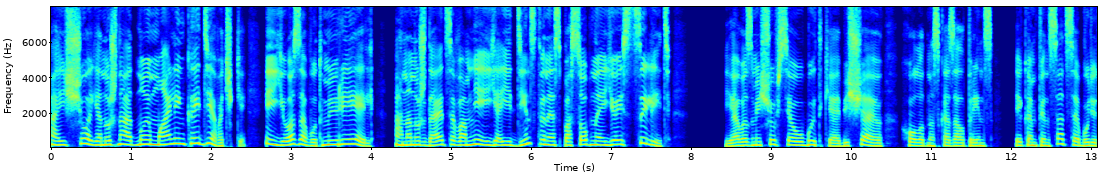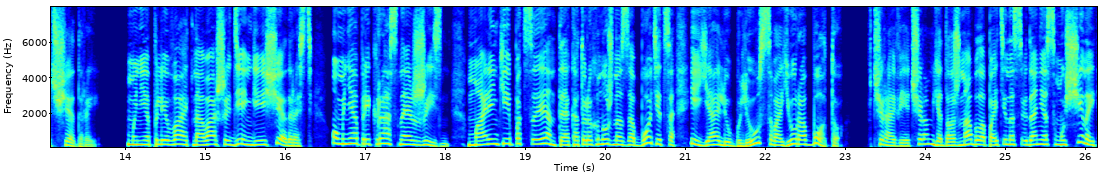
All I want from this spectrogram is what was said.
А еще я нужна одной маленькой девочке. Ее зовут Мюриэль. Она нуждается во мне, и я единственная способна ее исцелить. «Я возмещу все убытки, обещаю», — холодно сказал принц, «и компенсация будет щедрой». «Мне плевать на ваши деньги и щедрость. У меня прекрасная жизнь, маленькие пациенты, о которых нужно заботиться, и я люблю свою работу. Вчера вечером я должна была пойти на свидание с мужчиной,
